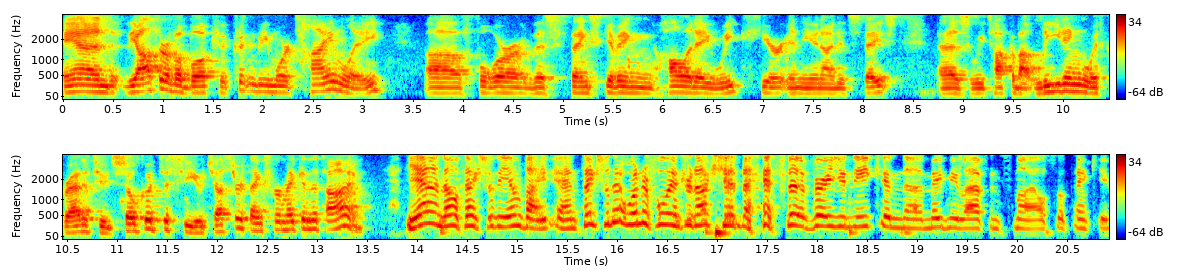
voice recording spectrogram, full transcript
and the author of a book that couldn't be more timely uh, for this Thanksgiving holiday week here in the United States as we talk about leading with gratitude. So good to see you, Chester. Thanks for making the time. Yeah, no, thanks for the invite and thanks for that wonderful introduction. It's uh, very unique and uh, made me laugh and smile. So thank you.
